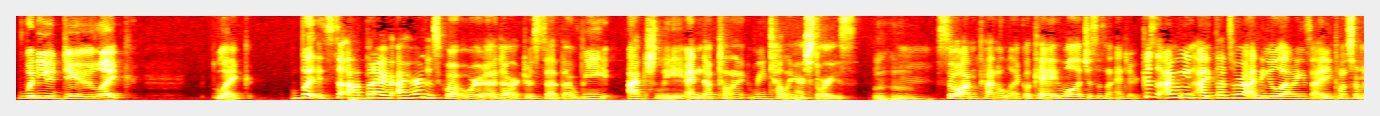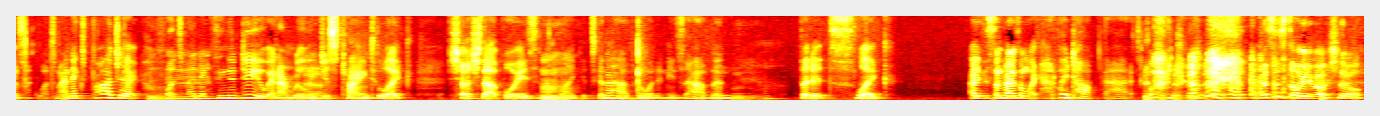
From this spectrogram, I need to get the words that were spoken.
what do you do like, like. But it's uh, but I, I heard this quote where a director said that we actually end up telling retelling our stories. Mm-hmm. So I'm kind of like, okay, well, it just doesn't enter. Because I mean, I, that's where I think a lot of anxiety comes from. It's like, what's my next project? What's my next thing to do? And I'm really just trying to like shush that voice and I'm like, it's gonna happen when it needs to happen. But it's like, I just sometimes I'm like, how do I top that? Like, this is so emotional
